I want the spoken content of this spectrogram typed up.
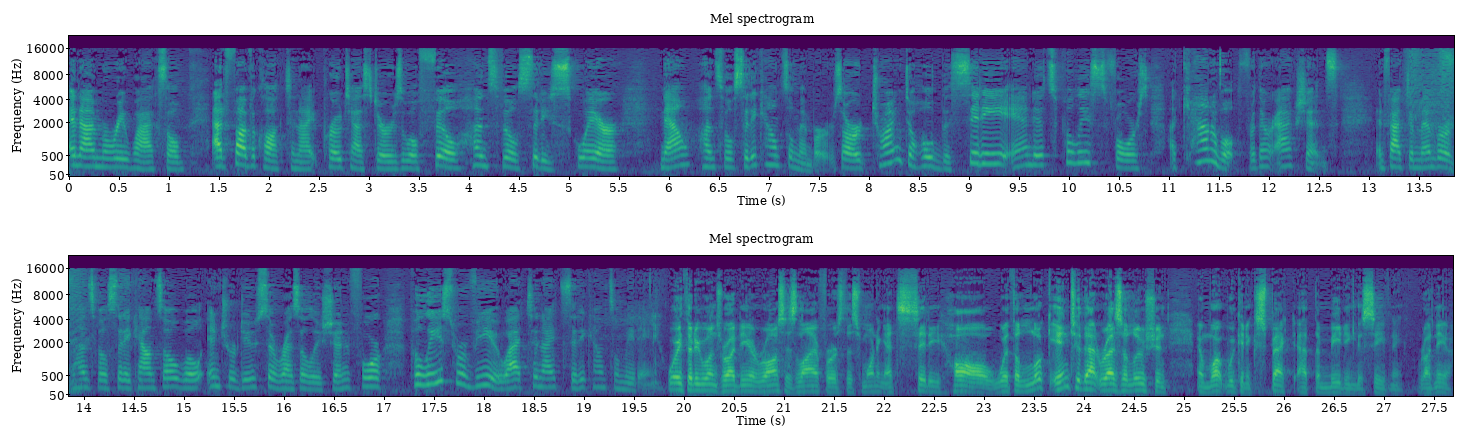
And I'm Marie Waxel. At 5 o'clock tonight, protesters will fill Huntsville City Square. Now, Huntsville City Council members are trying to hold the city and its police force accountable for their actions. In fact, a member of Huntsville City Council will introduce a resolution for police review at tonight's City Council meeting. WAAY 31's Rodney Ross is live for us this morning at City Hall with a look into that resolution and what we can expect at the meeting this evening. Rodnia.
